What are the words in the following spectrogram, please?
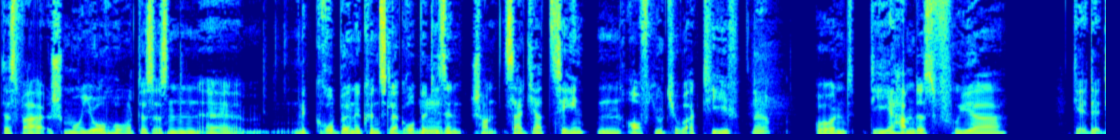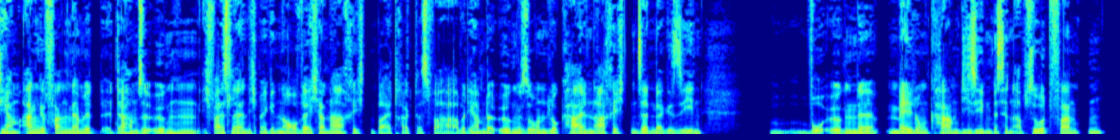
das war Schmoyoho. Das ist ein, äh, eine Gruppe, eine Künstlergruppe, die Mhm. sind schon seit Jahrzehnten auf YouTube aktiv. Ja. Und die haben das früher, die, die, die haben angefangen damit, da haben sie irgendeinen, ich weiß leider nicht mehr genau, welcher Nachrichtenbeitrag das war, aber die haben da irgend so einen lokalen Nachrichtensender gesehen, wo irgendeine Meldung kam, die sie ein bisschen absurd fanden.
